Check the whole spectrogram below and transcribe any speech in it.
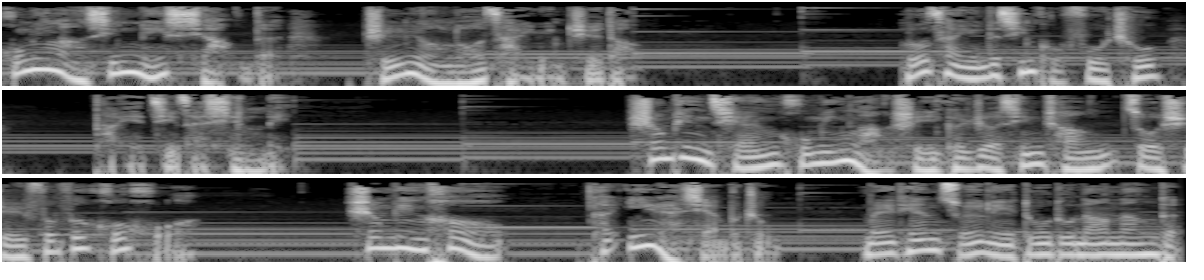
胡明朗心里想的只有罗彩云知道。罗彩云的辛苦付出，他也记在心里。生病前，胡明朗是一个热心肠、做事风风火火；生病后，他依然闲不住，每天嘴里嘟嘟囔囔的，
